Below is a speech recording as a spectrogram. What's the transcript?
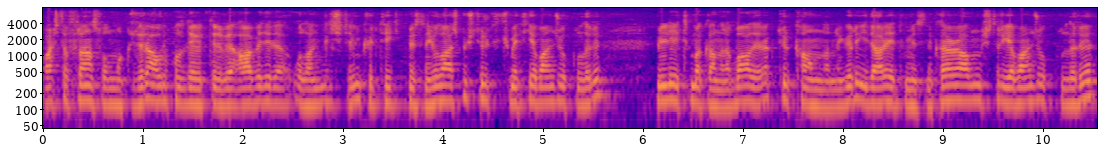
başta Fransa olmak üzere Avrupalı devletleri ve ABD ile olan ilişkilerin kötüye gitmesine yol açmış. Türk hükümeti yabancı okulları Milli Eğitim Bakanlığı'na bağlayarak Türk kanunlarına göre idare edilmesini karar almıştır. Yabancı okulları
